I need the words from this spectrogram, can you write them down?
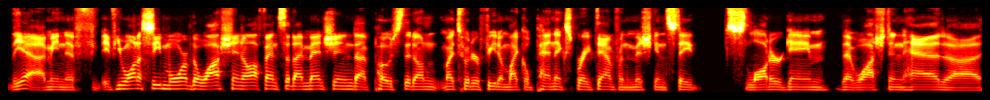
yeah, I mean, if if you want to see more of the Washington offense that I mentioned, I posted on my Twitter feed a Michael Penix breakdown from the Michigan State slaughter game that Washington had. Uh,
